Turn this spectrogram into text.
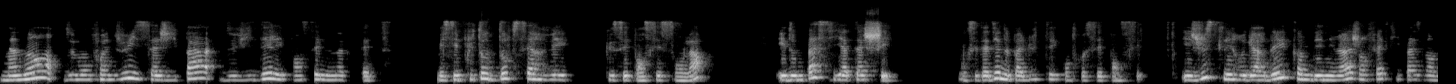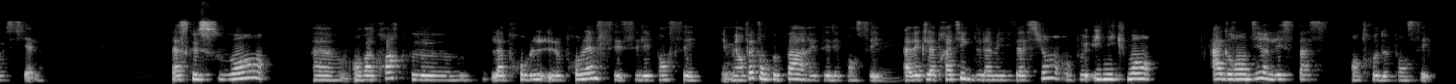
Maintenant, de mon point de vue, il ne s'agit pas de vider les pensées de notre tête, mais c'est plutôt d'observer que ces pensées sont là et de ne pas s'y attacher. Donc, c'est-à-dire ne pas lutter contre ces pensées et juste les regarder comme des nuages en fait qui passent dans le ciel. Parce que souvent, euh, on va croire que le problème, c'est les pensées. Mais en fait, on ne peut pas arrêter les pensées. Avec la pratique de la méditation, on peut uniquement agrandir l'espace entre deux pensées.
